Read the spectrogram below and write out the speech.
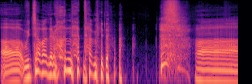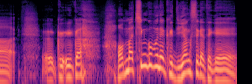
아, 우차반으로 혼났답니다. 아, 그, 그니까, 엄마 친구분의 그 뉘앙스가 되게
